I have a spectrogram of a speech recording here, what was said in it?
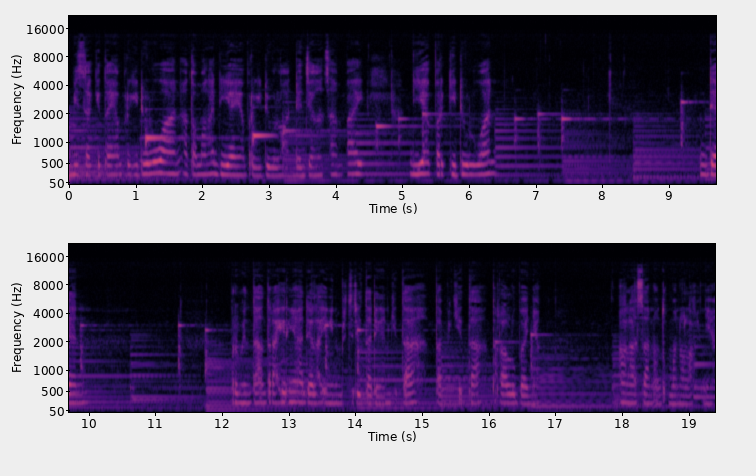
Bisa kita yang pergi duluan atau malah dia yang pergi duluan. Dan jangan sampai dia pergi duluan dan Permintaan terakhirnya adalah ingin bercerita dengan kita, tapi kita terlalu banyak alasan untuk menolaknya.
